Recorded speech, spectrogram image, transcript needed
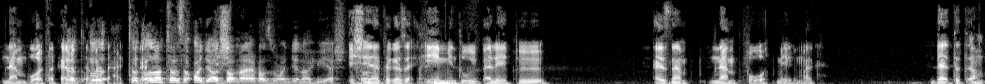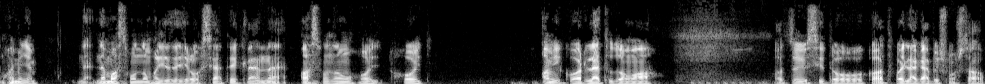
nem voltak előtte Metal Tudod, onnantól az agyadba már az mondjon a hülyes. És innentől ez én, mint új belépő, ez nem, nem fogott még meg. De, tehát, hogy mondjam, ne, nem azt mondom, hogy ez egy rossz játék lenne, azt mondom, hogy, hogy amikor letudom a, az őszi dolgokat, vagy legalábbis most a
